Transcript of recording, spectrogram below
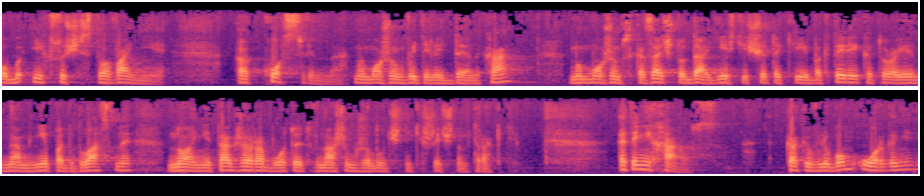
об их существовании э, косвенно. Мы можем выделить ДНК, мы можем сказать, что да, есть еще такие бактерии, которые нам не подвластны, но они также работают в нашем желудочно-кишечном тракте. Это не хаос. Как и в любом органе,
